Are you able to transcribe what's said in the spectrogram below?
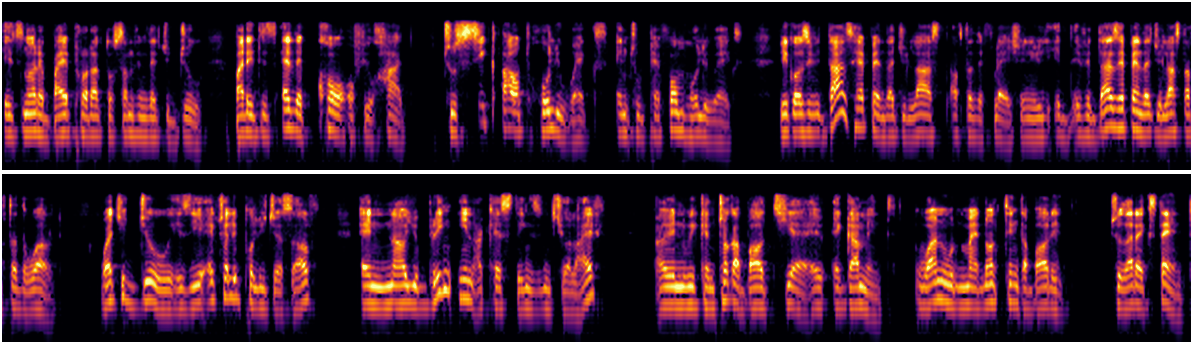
It's not a byproduct of something that you do, but it is at the core of your heart to seek out holy works and to perform holy works. Because if it does happen that you lust after the flesh, and you, it, if it does happen that you lust after the world, what you do is you actually pollute yourself, and now you bring in accursed things into your life. I mean, we can talk about here a, a garment. One would might not think about it to that extent,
